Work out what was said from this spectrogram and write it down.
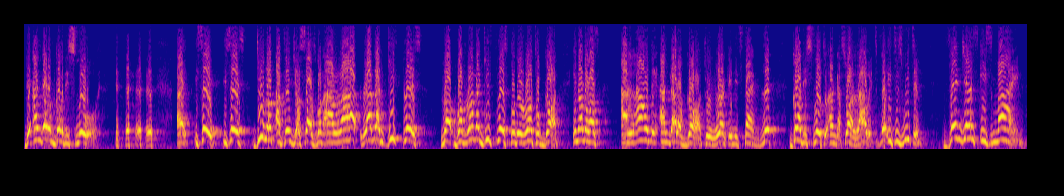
The anger of God is slow. I, he, say, he says, do not avenge yourselves, but allow, rather give place no, but rather give place to the wrath of God. In other words, allow the anger of God to work in its time. Let God is slow to anger, so allow it. For it is written, Vengeance is mine,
